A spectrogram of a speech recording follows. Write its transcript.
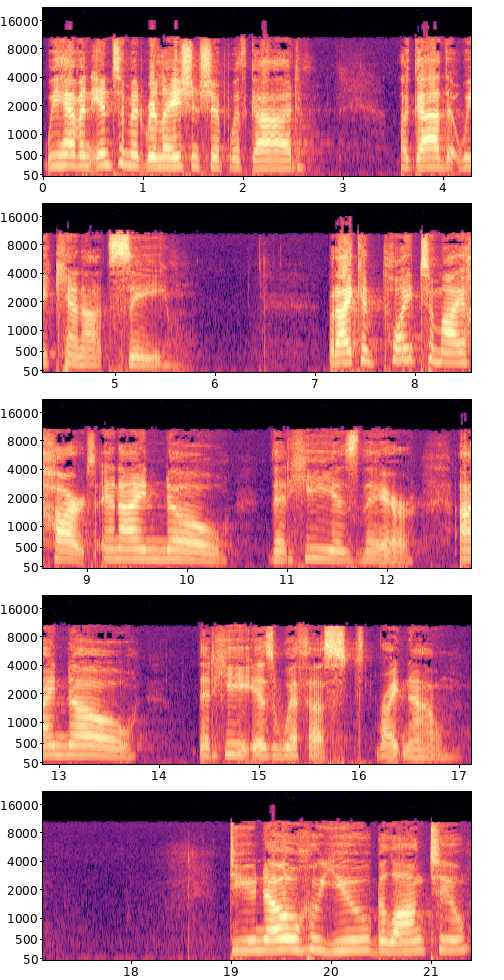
We have an intimate relationship with God, a God that we cannot see. But I can point to my heart and I know that He is there. I know that He is with us right now. Do you know who you belong to?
